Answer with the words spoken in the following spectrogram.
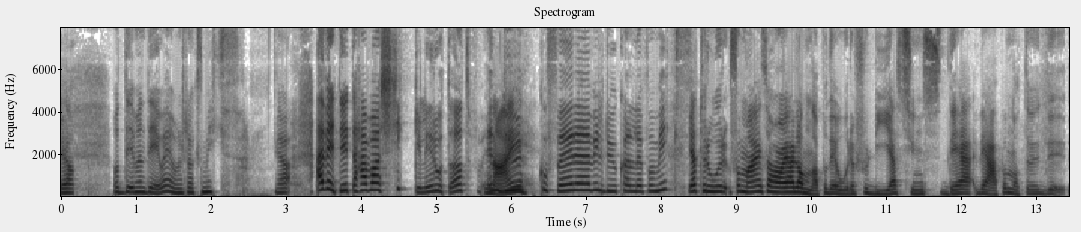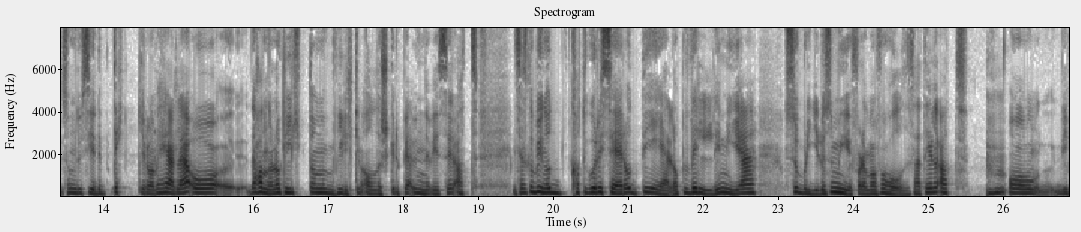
Ja. Og det, men det er jo en slags miks. Ja. Jeg vet ikke, det her var skikkelig rotete. Enn du? Hvorfor eh, vil du kalle det for miks? Jeg tror, For meg så har jeg landa på det ordet fordi jeg syns det, det er på en måte Som du sier, det dekker over hele. Og det handler nok litt om hvilken aldersgruppe jeg underviser. At hvis jeg skal begynne å kategorisere og dele opp veldig mye, så blir det så mye for dem å forholde seg til at og de,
